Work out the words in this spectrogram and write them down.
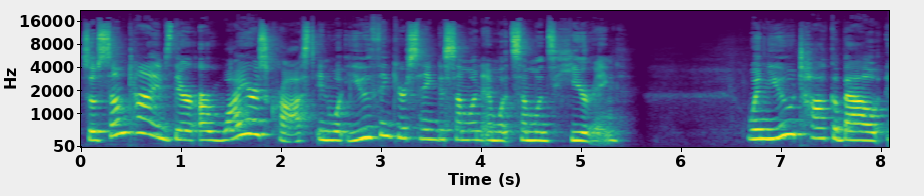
So sometimes there are wires crossed in what you think you're saying to someone and what someone's hearing. When you talk about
